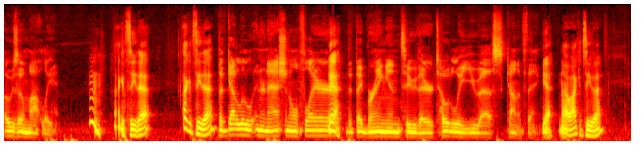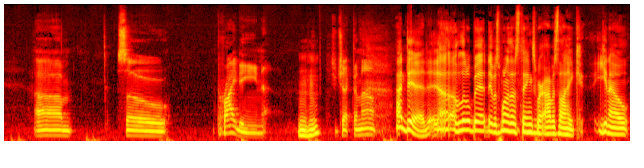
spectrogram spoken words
Ozomatli. Hmm, I can see that. I can see that. They've got a little international flair Yeah. that they bring into their totally U.S. kind of thing. Yeah, no, I can see that. Um, so Prydein. Mm-hmm. Did you check them out? I did a, a little bit. It was one of those things where I was like, you know,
